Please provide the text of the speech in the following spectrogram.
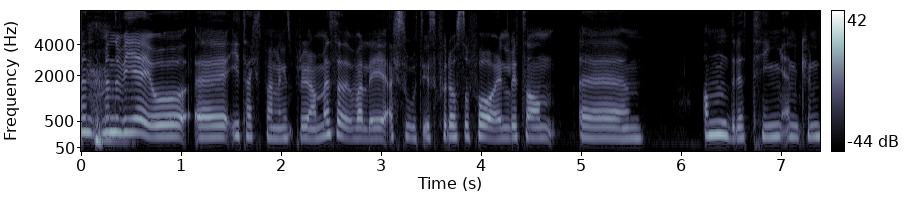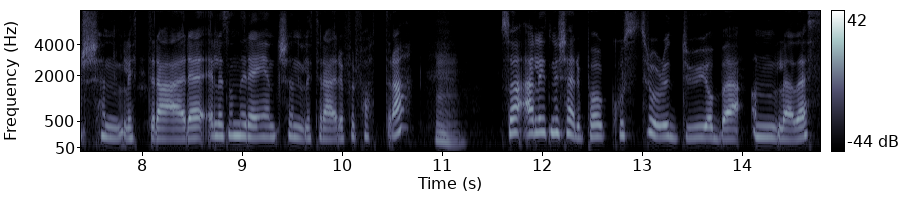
Men, men vi er jo uh, i tekstbehandlingsprogrammet, så er det veldig eksotisk for oss å få inn litt sånn uh, andre ting enn kun skjønnlitterære, eller sånn rent skjønnlitterære forfattere. mm. Så jeg er litt nysgjerrig på hvordan tror du du jobber annerledes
